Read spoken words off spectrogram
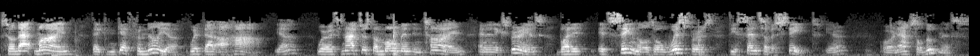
so that mind they can get familiar with that aha, yeah? Where it's not just a moment in time and an experience, but it it signals or whispers the sense of a state, yeah, or an absoluteness.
